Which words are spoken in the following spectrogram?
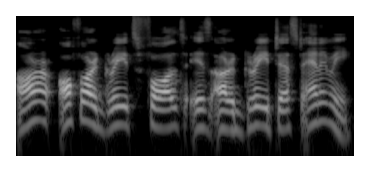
our, of our great fault is our greatest enemy.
